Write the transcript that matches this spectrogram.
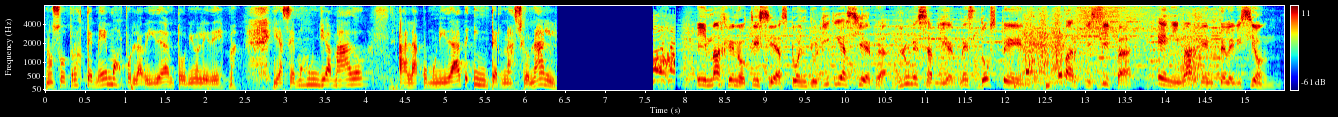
Nosotros tememos por la vida de Antonio Ledesma y hacemos un llamado a la comunidad internacional. Imagen Noticias con Yuridia Sierra, lunes a viernes 2 pm. Participa en Imagen Televisión.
